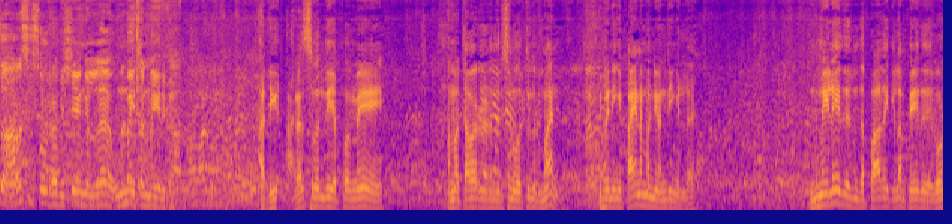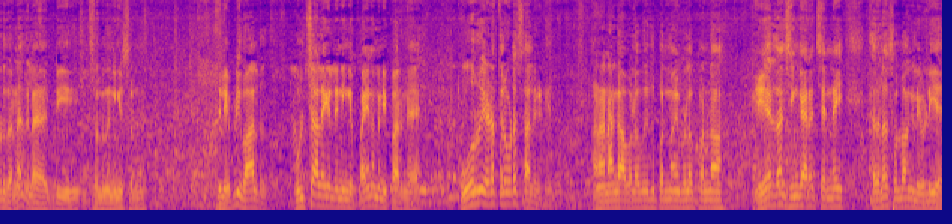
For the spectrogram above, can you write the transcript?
சொ- அரசு சொல்ற விஷயங்கள்ல உண்மைத்தன்மை இருக்கா? அது அரசு வந்து எப்போவுமே நம்ம தவறு நடந்துருச்சுன்னு ஒத்துக்கிறோமா இப்போ நீங்கள் பயணம் பண்ணி வந்தீங்கல்ல? உண்மையிலே இது இந்த பாதைக்கெல்லாம் பேர் ரோடு தானே? இதில் எப்படி சொல்லுங்கள் நீங்கள் சொல்லுங்கள் இதில் எப்படி வாழ்றது? உள்சாலைகளில் நீங்கள் பயணம் பண்ணி பாருங்கள் ஒரு இடத்துல கூட சாலை கிடையாது. ஆனால் நாங்கள் அவ்வளவு இது பண்ணோம் இவ்வளவு பண்ணோம். பேர் தான் சிங்கார சென்னை. அதெல்லாம் சொல்லுவாங்களே வெளியே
